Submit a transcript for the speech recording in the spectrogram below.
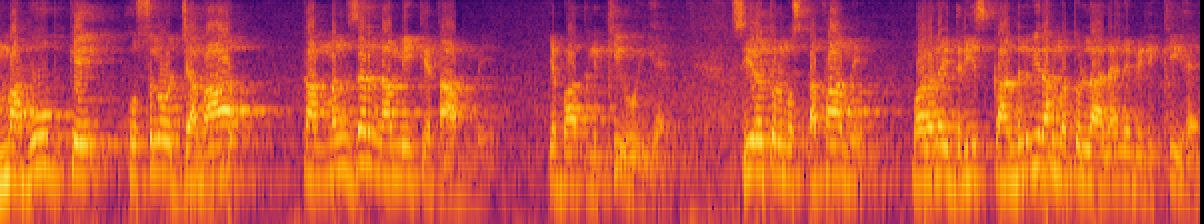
महबूब के हुसन जमाल का मंजर नामी किताब में यह बात लिखी हुई है। सीरतुलमुस्तफ़ा में मौलाना इदरीस कांदलवी रहमत ने भी लिखी है,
